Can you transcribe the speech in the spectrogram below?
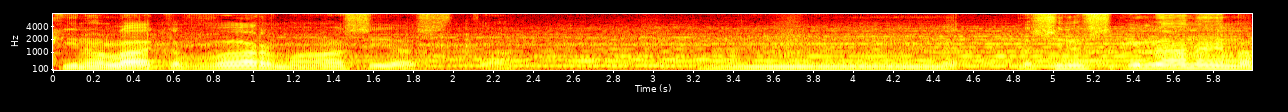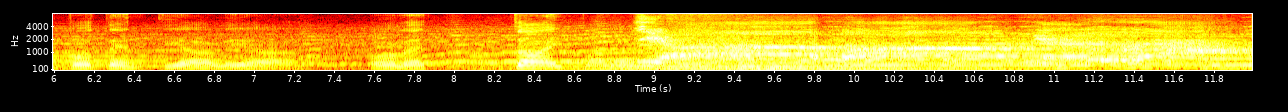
Taidatkin olla aika varma asiasta. Mm, no sinussa kyllä on enemmän potentiaalia. Olet taipale. Tervetuloa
